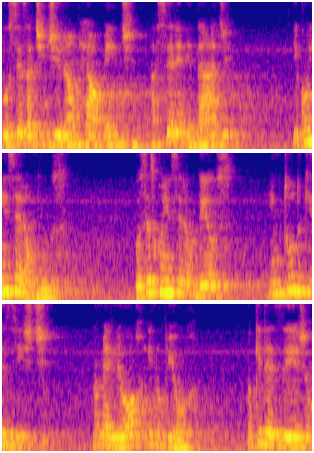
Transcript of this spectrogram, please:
vocês atingirão realmente a serenidade e conhecerão Deus. Vocês conhecerão Deus em tudo que existe, no melhor e no pior, no que desejam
